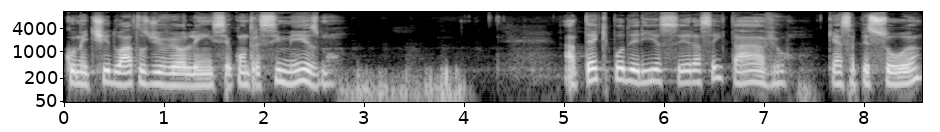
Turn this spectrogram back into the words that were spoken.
cometido atos de violência contra si mesmo, até que poderia ser aceitável que essa pessoa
